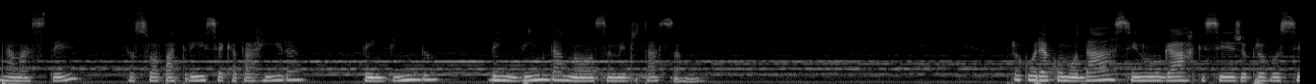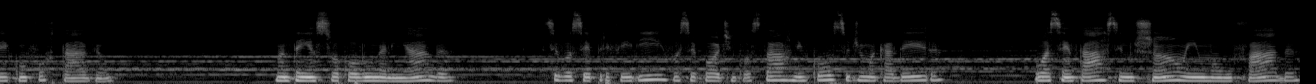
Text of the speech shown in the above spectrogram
Namastê, eu sou a Patrícia Catarrira. Bem-vindo, bem-vinda à nossa meditação. Procure acomodar-se num lugar que seja para você confortável. Mantenha sua coluna alinhada. Se você preferir, você pode encostar no encosto de uma cadeira ou assentar-se no chão em uma almofada,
